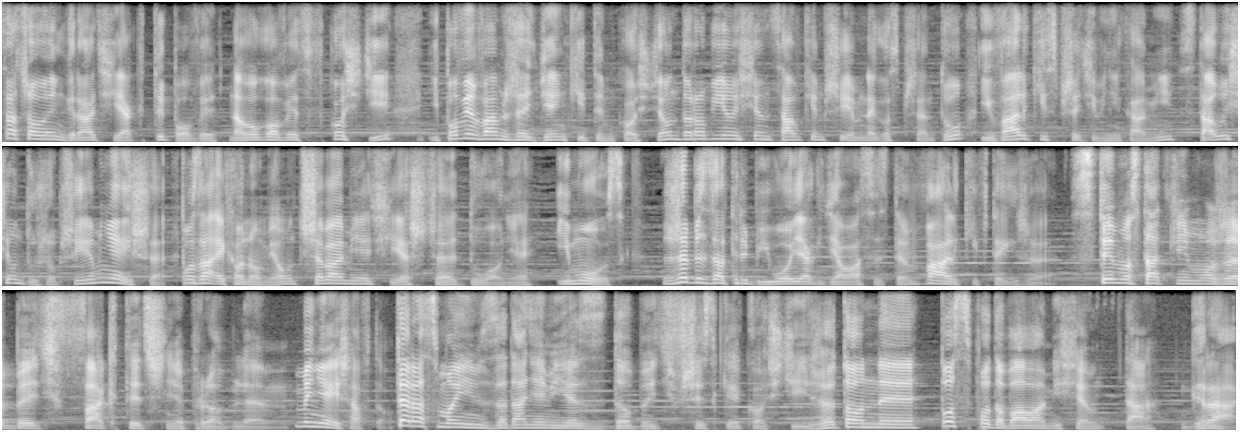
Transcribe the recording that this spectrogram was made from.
zacząłem grać jak typowy nałogowiec w kości i powiem wam, że dzięki tym kościom dorobiłem się całkiem przyjemnego sprzętu i walki z przeciwnikami stały się dużo przyjemniejsze. Poza ekonomią trzeba mieć jeszcze dłonie i mózg żeby zatrybiło jak działa system walki w tej grze. Z tym ostatnim może być faktycznie problem. Mniejsza w to. Teraz moim zadaniem jest zdobyć wszystkie kości i żetony, bo spodobała mi się ta gra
